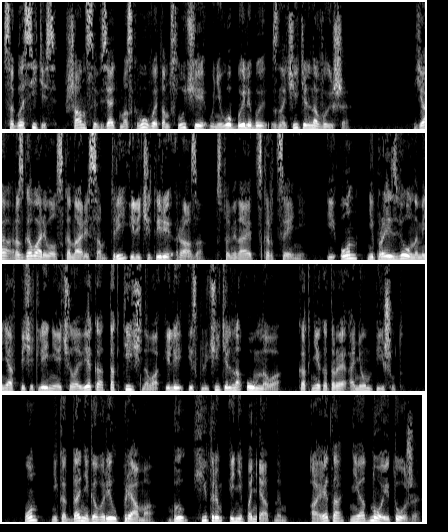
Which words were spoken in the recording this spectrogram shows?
Согласитесь, шансы взять Москву в этом случае у него были бы значительно выше. Я разговаривал с Канарисом три или четыре раза, вспоминает Скорцени и он не произвел на меня впечатление человека тактичного или исключительно умного, как некоторые о нем пишут. Он никогда не говорил прямо, был хитрым и непонятным, а это не одно и то же.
